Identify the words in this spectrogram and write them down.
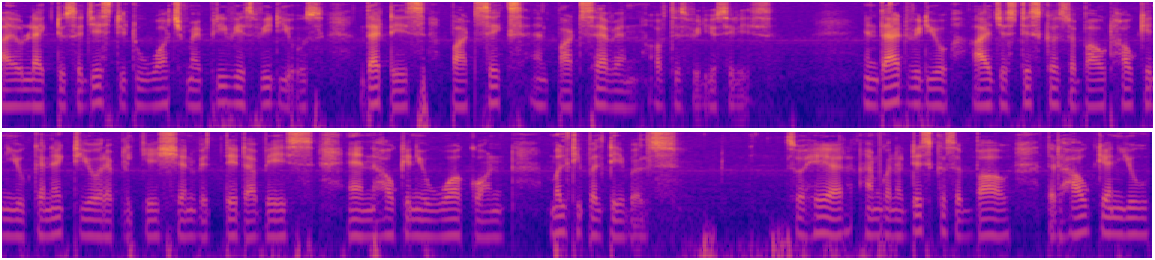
I would like to suggest you to watch my previous videos that is part 6 and part 7 of this video series. In that video, I just discussed about how can you connect your application with database and how can you work on multiple tables so here I'm gonna discuss about that how can you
